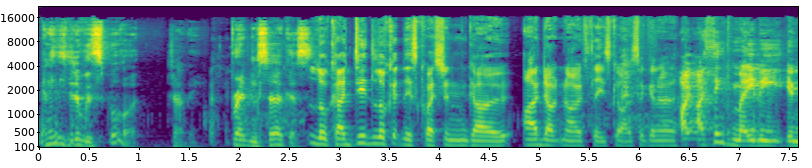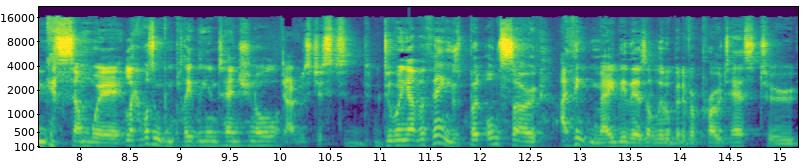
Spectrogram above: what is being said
Anything to do with sport, Johnny. Bread and circus. Look, I did look at this question and go, I don't know if these guys are going to. I, I think maybe in somewhere, like it wasn't completely intentional. I was just doing other things. But also, I think maybe there's a little bit of a protest to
